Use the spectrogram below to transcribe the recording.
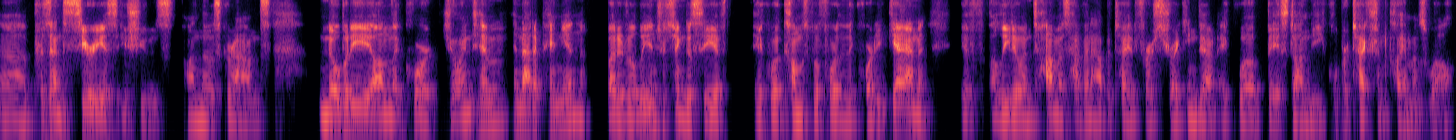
uh, presents serious issues on those grounds. Nobody on the court joined him in that opinion, but it'll be interesting to see if ICWA comes before the court again if Alito and Thomas have an appetite for striking down ICWA based on the equal protection claim as well.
